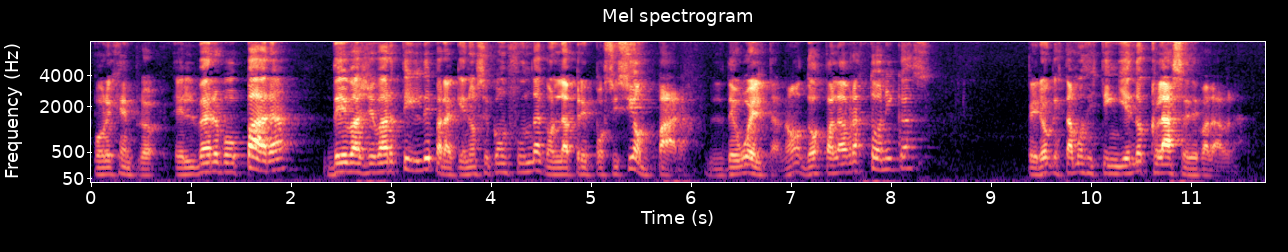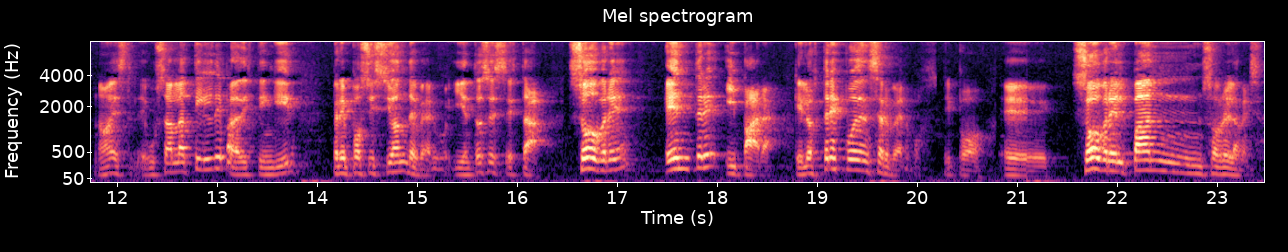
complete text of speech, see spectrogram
por ejemplo, el verbo para deba llevar tilde para que no se confunda con la preposición para. De vuelta, ¿no? Dos palabras tónicas, pero que estamos distinguiendo clase de palabra. ¿no? Es usar la tilde para distinguir preposición de verbo. Y entonces está sobre, entre y para. Que los tres pueden ser verbos. Tipo, eh, sobre el pan sobre la mesa.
